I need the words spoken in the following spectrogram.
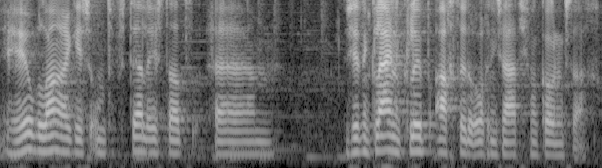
heel belangrijk is om te vertellen is dat... Um, er zit een kleine club achter de organisatie van Koningsdag.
